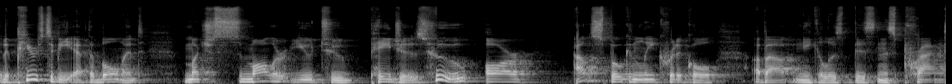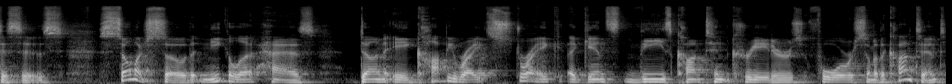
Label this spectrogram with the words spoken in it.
It appears to be at the moment much smaller YouTube pages who are outspokenly critical about Nikola's business practices. So much so that Nikola has done a copyright strike against these content creators for some of the content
